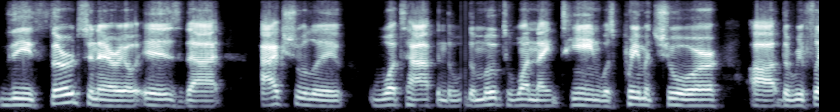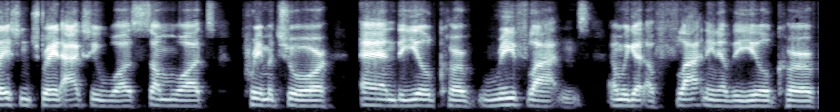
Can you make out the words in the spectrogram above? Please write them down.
The third scenario is that actually what's happened, the, the move to 119 was premature uh, the reflation trade actually was somewhat premature and the yield curve reflattens. And we get a flattening of the yield curve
